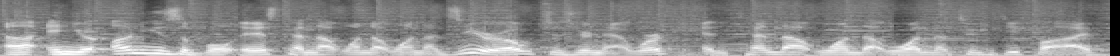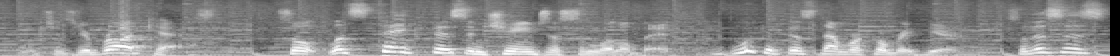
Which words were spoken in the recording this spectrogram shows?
Uh, and your unusable is 10.1.1.0, which is your network, and 10.1.1.255, which is your broadcast. So let's take this and change this a little bit. Look at this network over here. So this is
